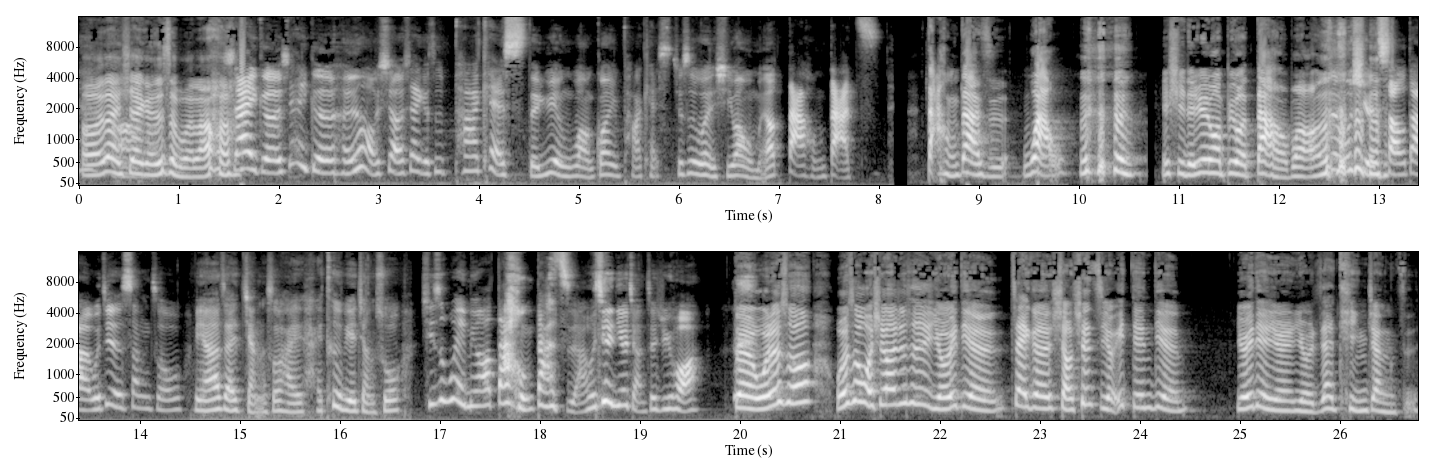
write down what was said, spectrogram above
好了，那你下一个是什么啦？下一个，下一个很好笑，下一个是 podcast 的愿望。关于 podcast，就是我很希望我们要大红大紫，大红大紫，哇哦！也许你的愿望比我大，好不好？对我选 超大。我记得上周米亚仔讲的时候，还还特别讲说，其实我也没有要大红大紫啊。我记得你有讲这句话。对，我就说，我就说我希望就是有一点，在一个小圈子有一点点，有一点人有在听这样子，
